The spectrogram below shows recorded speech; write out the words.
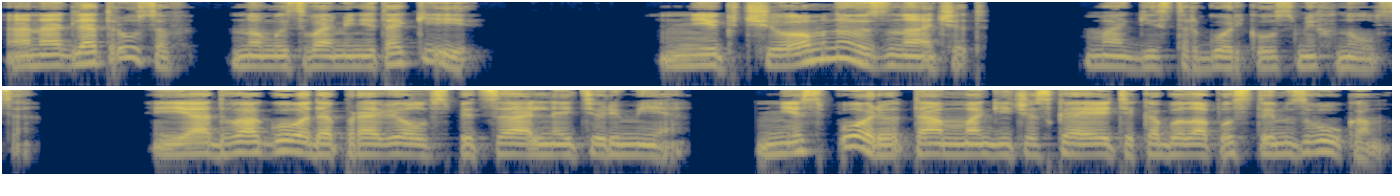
Она для трусов, но мы с вами не такие. Никчемную, значит? Магистр горько усмехнулся. Я два года провел в специальной тюрьме. Не спорю, там магическая этика была пустым звуком.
